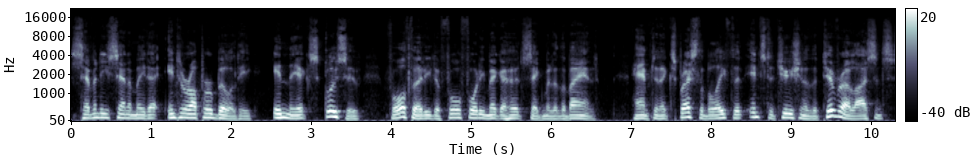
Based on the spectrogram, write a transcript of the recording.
70 centimetre interoperability in the exclusive 430 to 440 MHz segment of the band. Hampton expressed the belief that institution of the Tivro license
